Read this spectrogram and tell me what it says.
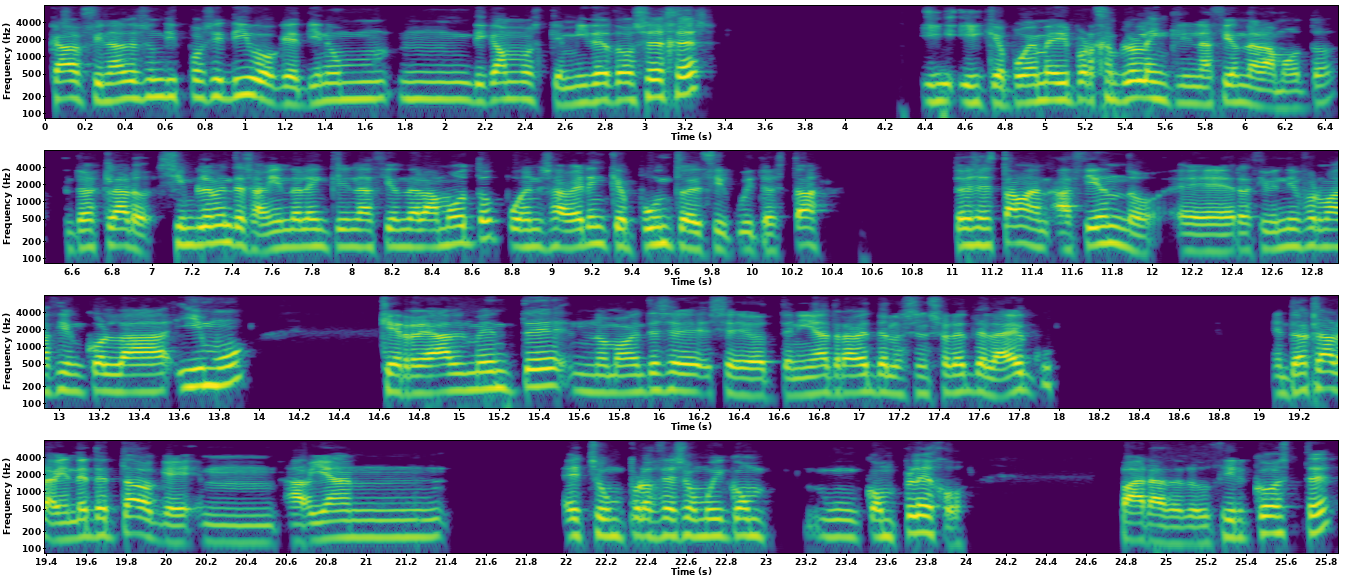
claro, al final es un dispositivo que tiene un, digamos, que mide dos ejes y, que puede medir, por ejemplo, la inclinación de la moto. Entonces, claro, simplemente sabiendo la inclinación de la moto, pueden saber en qué punto del circuito está. Entonces estaban haciendo, eh, recibiendo información con la IMU que realmente normalmente se, obtenía a través de los sensores de la ECU. Entonces, claro, habían detectado que mm, habían hecho un proceso muy complejo para reducir costes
